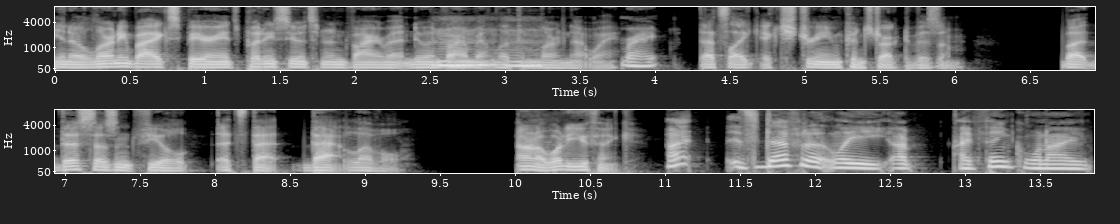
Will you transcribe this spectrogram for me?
you know, learning by experience, putting students in an environment, new environment, and let them Mhm. learn that way. Right. That's like extreme constructivism. But this doesn't feel it's that that level. I don't know. What do you think? I it's definitely I I think when I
